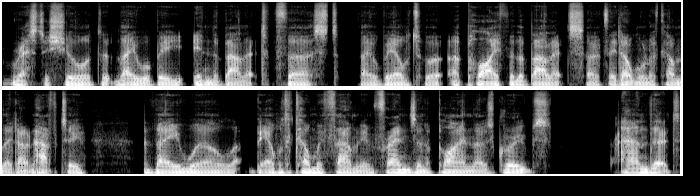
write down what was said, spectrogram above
rest assured that they will be in the ballot first. They will be able to uh, apply for the ballot. So if they don't want to come, they don't have to. They will be able to come with family and friends and apply in those groups. And that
